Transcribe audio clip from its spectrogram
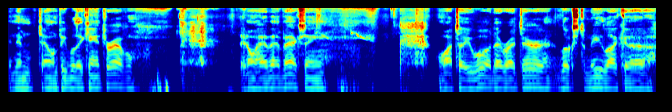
and them telling people they can't travel. They don't have that vaccine. Well, I tell you what, that right there looks to me like a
